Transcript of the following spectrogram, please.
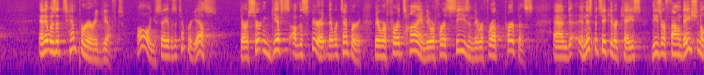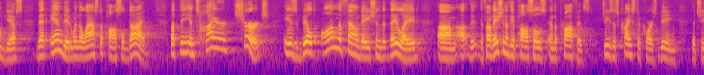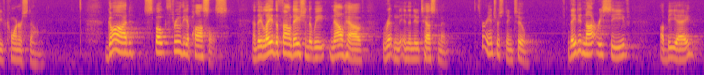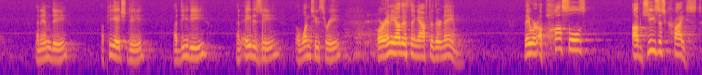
And it was a temporary gift. Oh, you say it was a temporary? Yes. There are certain gifts of the Spirit that were temporary. They were for a time, they were for a season, they were for a purpose. And in this particular case, these are foundational gifts that ended when the last apostle died. But the entire church is built on the foundation that they laid, um, uh, the, the foundation of the apostles and the prophets, Jesus Christ, of course, being the chief cornerstone. God spoke through the apostles, and they laid the foundation that we now have written in the New Testament. It's very interesting, too. They did not receive a BA, an MD, a PhD, a DD, an A to Z, a 123, or any other thing after their name. They were apostles of Jesus Christ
